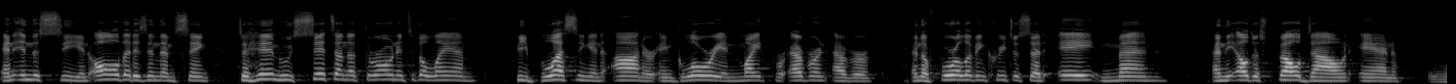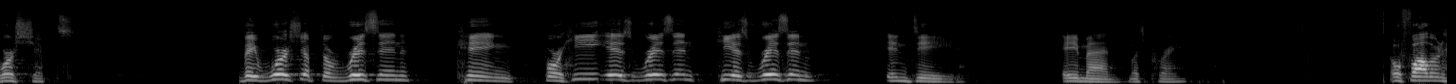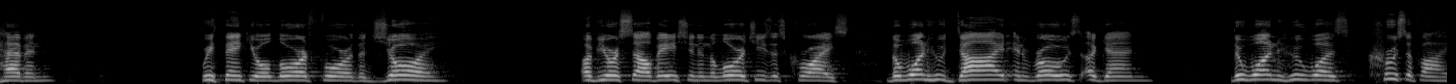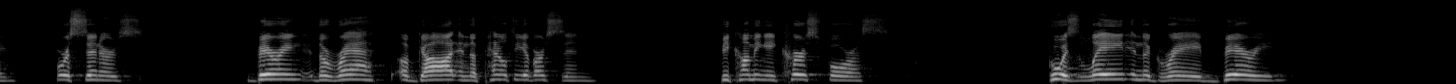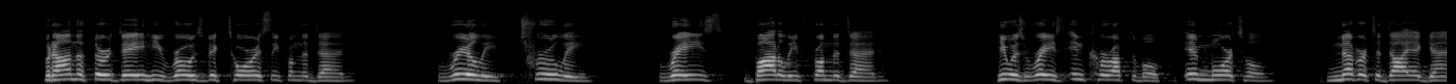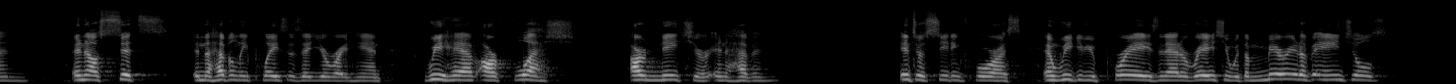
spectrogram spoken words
and in the sea and all that is in them saying, To him who sits on the throne and to the Lamb be blessing and honor and glory and might forever and ever. And the four living creatures said, Amen. And the elders fell down and worshiped. They worshiped the risen King, for he is risen. He is risen indeed. Amen. Let's pray. Oh, Father in heaven, we thank you, O Lord, for the joy of your salvation in the Lord Jesus Christ, the one who died and rose again, the one who was crucified for sinners, bearing the wrath of God and the penalty of our sin, becoming a curse for us, who was laid in the grave, buried. But on the third day, he rose victoriously from the dead, really, truly raised bodily from the dead. He was raised incorruptible, immortal, never to die again, and now sits in the heavenly places at your right hand we have our flesh, our nature in heaven, interceding for us. And we give you praise and adoration with a myriad of angels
